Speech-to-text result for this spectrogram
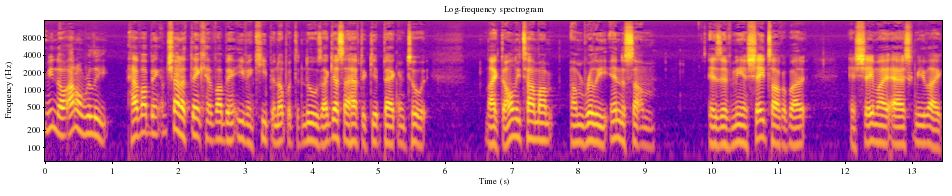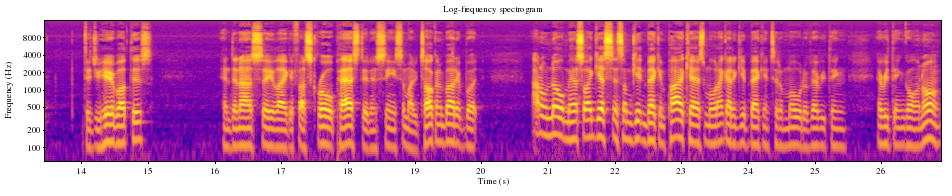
you know, I don't really have I been. I'm trying to think. Have I been even keeping up with the news? I guess I have to get back into it. Like the only time I'm I'm really into something is if me and Shay talk about it, and Shay might ask me like, "Did you hear about this?" And then I say like, if I scroll past it and seeing somebody talking about it, but I don't know, man. So I guess since I'm getting back in podcast mode, I got to get back into the mode of everything, everything going on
